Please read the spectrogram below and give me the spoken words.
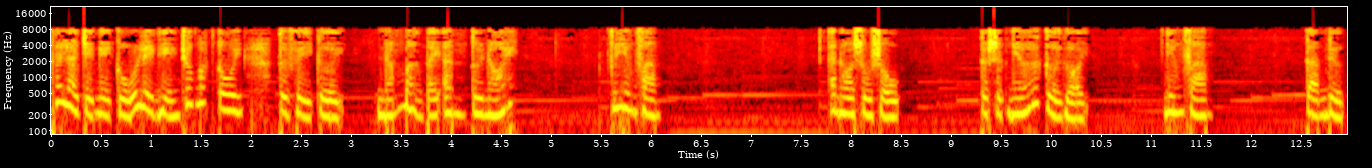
Thế là chuyện ngày cũ liền hiện trước mắt tôi, tôi phì cười, nắm bàn tay anh tôi nói. Với Dương Phạm. Anh ho sụ sụ. Tôi sực nhớ cười gọi. Nhân Phạm. Tạm được.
